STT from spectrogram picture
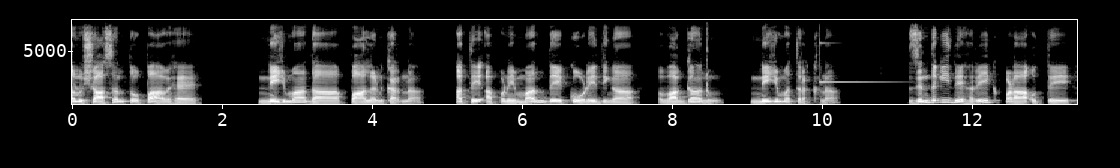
ਅਨੁਸ਼ਾਸਨ ਤੋਂ ਭਾਵ ਹੈ ਨਿਯਮਾਂ ਦਾ ਪਾਲਣ ਕਰਨਾ ਅਤੇ ਆਪਣੇ ਮਨ ਦੇ ਘੋੜੇ ਦੀਆਂ ਵਾਗਾਂ ਨੂੰ ਨਿਯਮਤ ਰੱਖਣਾ। ਜ਼ਿੰਦਗੀ ਦੇ ਹਰੇਕ ਪੜਾਅ ਉੱਤੇ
